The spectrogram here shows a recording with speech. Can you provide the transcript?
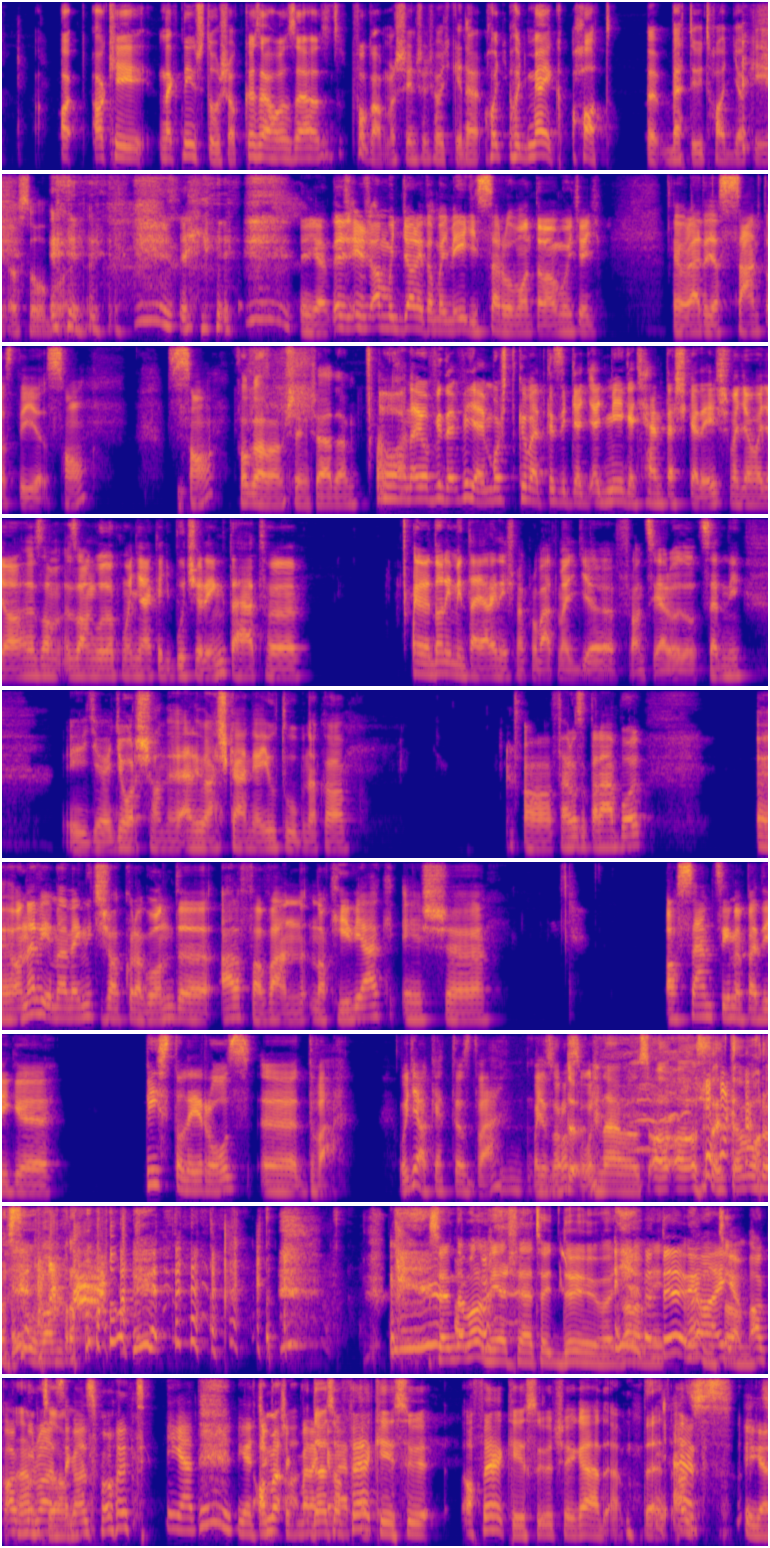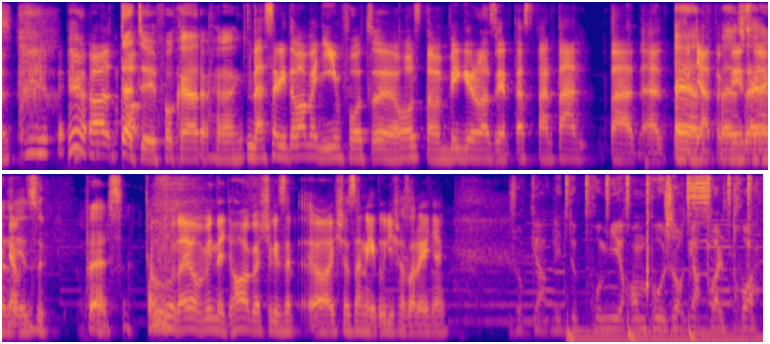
a, akinek nincs túl sok köze hozzá, az fogalmas sincs, hogy hogy kéne, hogy, hogy melyik hat betűt hagyja ki a szóból. Igen, és, és amúgy gyanítom, hogy még így is szarul mondtam amúgy, hogy lehet, hogy a szánt azt így szan, szan. Fogalmam sincs, Ádám. Ó, oh, na jó, figyelj, figyelj, most következik egy, egy még egy henteskedés, vagy ahogy az, az angolok mondják, egy butchering, tehát uh, Dani mintájára én is megpróbáltam egy uh, francia előadót szedni, így uh, gyorsan előáskálni a YouTube-nak a, a felhozatalából. A nevémmel még nincs is akkora gond, Alpha Van-nak hívják, és a szám címe pedig Pistoleros 2. Ugye a kettő az 2? Vagy az oroszul? D- nem, az, az, az szerintem oroszul van, bro. Szerintem valami ilyesmi lehet, hogy dő, vagy valami. Dő, nem ja, tudom, igen, ak- akkor valószínűleg az volt. Igen, igen csak, Am- csak De ez a felkészül, a felkészültség, Ádám. Tehát hát, az igen. A, tetőfokára. De szerintem amennyi infót hoztam a Bigről, azért ezt már tán, tán el, tudjátok nézni nekem. Persze. Ú, na jó, mindegy, hallgassuk, és a zenét, úgyis az a lényeg. Je regarde les deux premiers Rambo, je regarde pas le 3.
